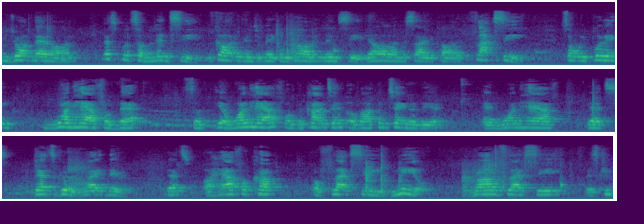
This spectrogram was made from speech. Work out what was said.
you drop that on, let's put some linseed. We call it in Jamaica, we call it linseed. Y'all on this side, you call it flaxseed. So we're putting one half of that. So yeah, one half of the content of our container there, and one half that's that's good right there. That's a half a cup of flaxseed meal brown flaxseed. Let's keep,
